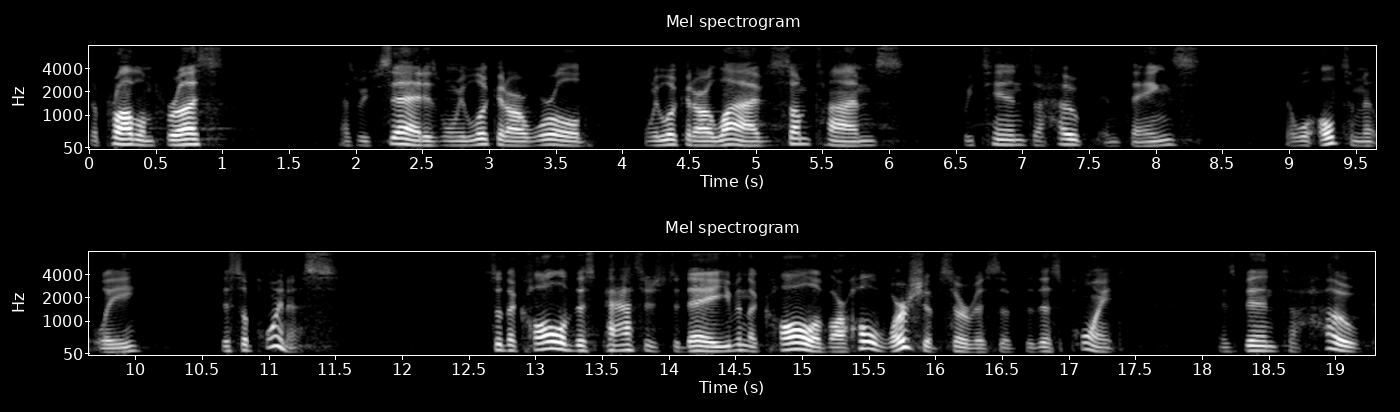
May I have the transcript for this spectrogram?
The problem for us as we've said, is when we look at our world, when we look at our lives, sometimes we tend to hope in things that will ultimately disappoint us. So, the call of this passage today, even the call of our whole worship service up to this point, has been to hope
